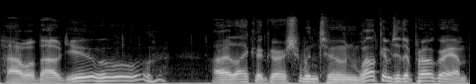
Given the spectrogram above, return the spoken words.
How about you? I like a Gershwin tune. Welcome to the program.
